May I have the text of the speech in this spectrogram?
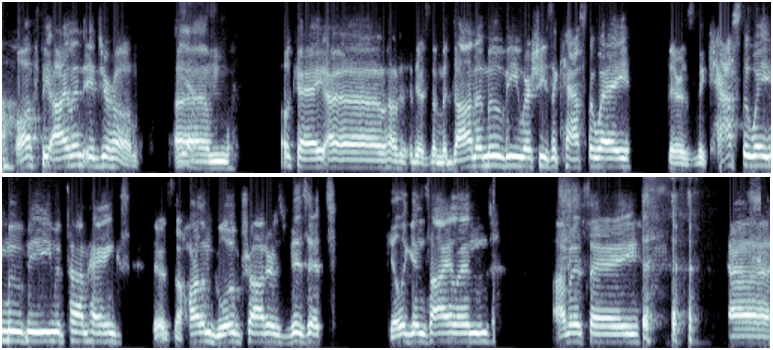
Off the island into your home. Yeah. Um, okay. Uh, there's the Madonna movie where she's a castaway. There's the Castaway movie with Tom Hanks. There's the Harlem Globetrotters visit Gilligan's Island. I'm gonna say. Uh,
